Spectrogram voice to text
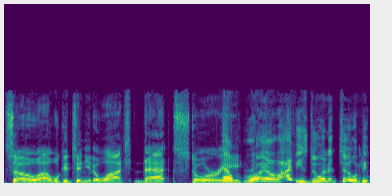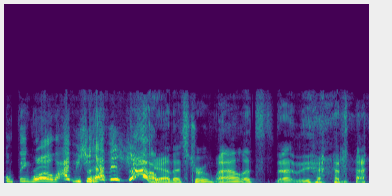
So uh, we'll continue to watch that story. Hell, Royal Ivey's doing it too, and people think Royal Ivey should have his job. Yeah, that's true. Well, that's that. Yeah, that,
